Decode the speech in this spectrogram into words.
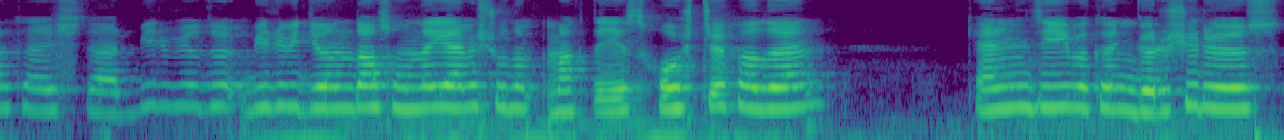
arkadaşlar bir video bir videonun daha sonuna gelmiş bulunmaktayız. Hoşça kalın. Kendinize iyi bakın. Görüşürüz.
